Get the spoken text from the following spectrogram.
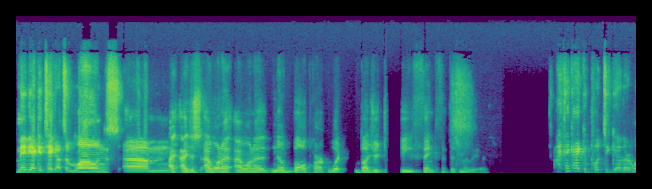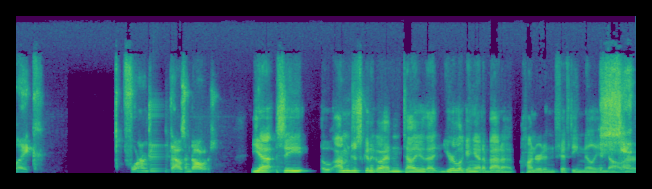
maybe I could take out some loans. Um, I, I just I want to I want to know ballpark. What budget do you think that this movie is? I think I could put together like four hundred thousand dollars. Yeah, see, Oh, I'm just gonna go ahead and tell you that you're looking at about a hundred and fifty million dollar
